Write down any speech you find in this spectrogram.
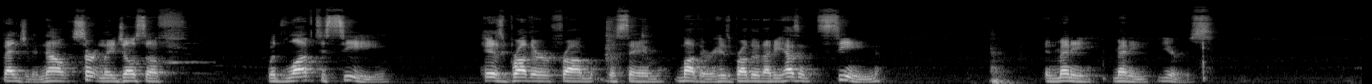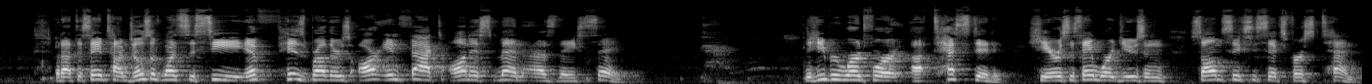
Benjamin. Now, certainly Joseph would love to see his brother from the same mother, his brother that he hasn't seen in many, many years. But at the same time, Joseph wants to see if his brothers are in fact honest men as they say. The Hebrew word for uh, tested here is the same word used in Psalm 66, verse 10.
